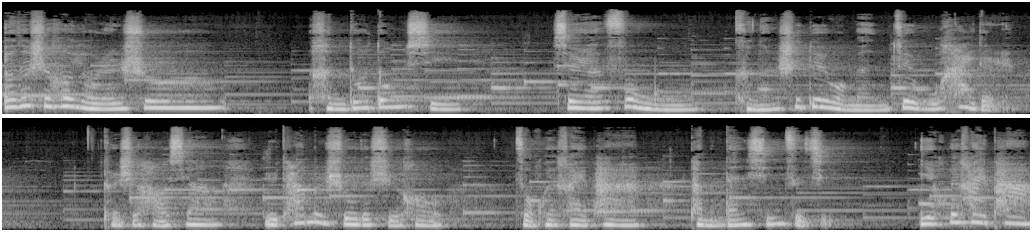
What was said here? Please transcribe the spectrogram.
有的时候，有人说，很多东西，虽然父母。可能是对我们最无害的人，可是好像与他们说的时候，总会害怕他们担心自己，也会害怕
